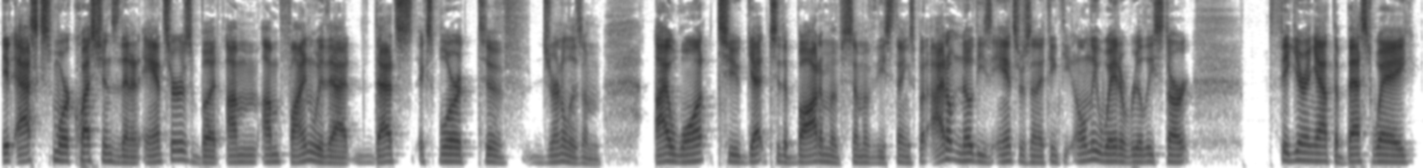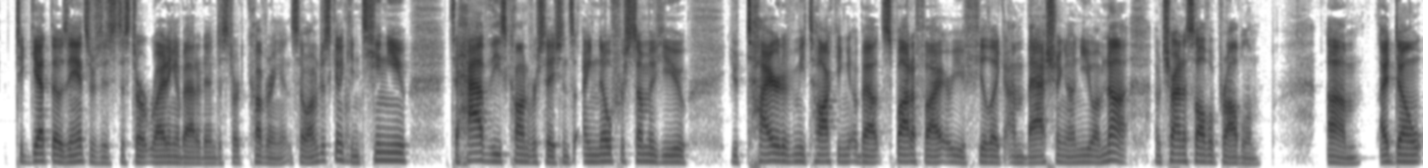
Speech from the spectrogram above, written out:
it asks more questions than it answers but i'm i'm fine with that. That's explorative journalism. I want to get to the bottom of some of these things but i don't know these answers and i think the only way to really start figuring out the best way to get those answers is to start writing about it and to start covering it. And so I'm just going to continue to have these conversations. I know for some of you, you're tired of me talking about Spotify or you feel like I'm bashing on you. I'm not. I'm trying to solve a problem. Um, I don't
